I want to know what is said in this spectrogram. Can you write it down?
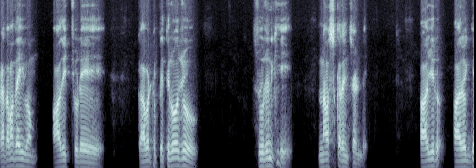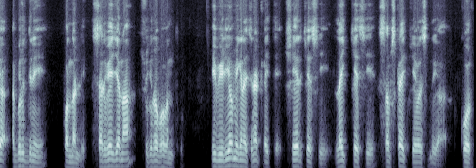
ప్రథమ దైవం ఆదిత్యుడే. కాబట్టి ప్రతిరోజు సూర్యునికి నమస్కరించండి. ఆయుర్ ఆరోగ్య అభివృద్ధిని పొందండి. సర్వేజన సుఖినోభవంతు ఈ వీడియో మీకు నచ్చినట్లయితే షేర్ చేసి లైక్ చేసి సబ్స్క్రైబ్ చేయవలసిందిగా కోరు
